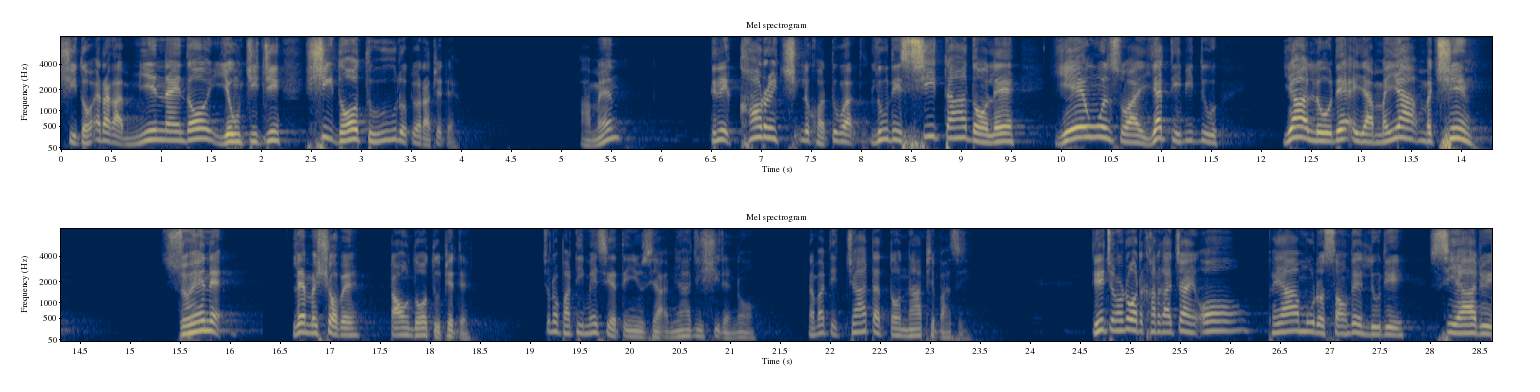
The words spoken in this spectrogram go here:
ရှိတော့အဲ့ဒါကမြင်နိုင်သောယုံကြည်ခြင်းရှိတော်သူလို့ပြောတာဖြစ်တယ်အာမင်ဒီနေ့ courage လို့ခေါ်သူကလူတွေစီတာတော်လဲ ရဲဝံ့စွာယက်တီပြီးသူရလို့တဲ့အရာမရမချင်းဇွဲနဲ့လက်မလျှော့ပဲတောင်းတော်သူဖြစ်တယ်ကျွန်တော်ပါတီမဲစီရဲ့တင်ယူစရာအများကြီးရှိတယ်နော်နံပါတ်1ကြားတတ်တော်နာဖြစ်ပါစေဒီကျွန်တော်တို့ကတစ်ခါတစ်ခါကြာရင်အော်ဖះမှုတော့ဆောင်တဲ့လူတွေဆရာတွေ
